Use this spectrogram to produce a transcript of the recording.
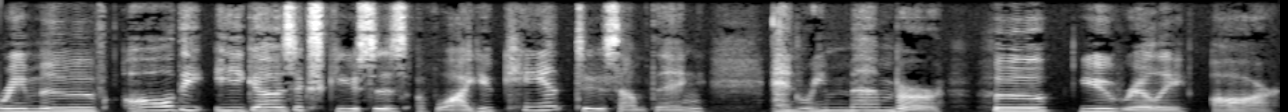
Remove all the ego's excuses of why you can't do something, and remember who you really are.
